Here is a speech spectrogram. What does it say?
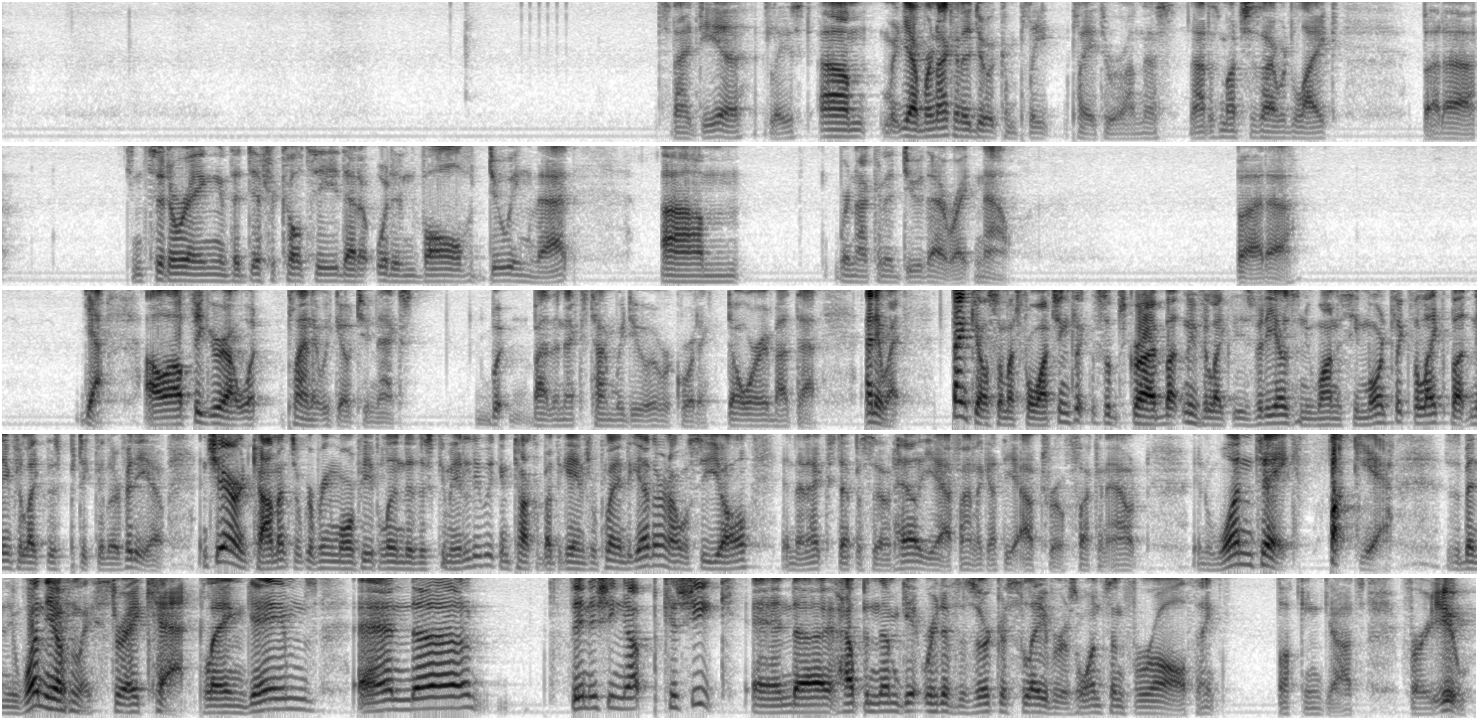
It's an idea, at least. Um, yeah, we're not going to do a complete playthrough on this. Not as much as I would like. But, uh, considering the difficulty that it would involve doing that, um, we're not going to do that right now. But, uh, yeah, I'll, I'll figure out what planet we go to next by the next time we do a recording. Don't worry about that. Anyway, thank you all so much for watching. Click the subscribe button if you like these videos and you want to see more. Click the like button if you like this particular video. And share and comment so we can bring more people into this community. We can talk about the games we're playing together. And I will see y'all in the next episode. Hell yeah, I finally got the outro fucking out in one take. Fuck yeah. This has been the one, the only Stray Cat playing games and uh, finishing up Kashyyyk and uh, helping them get rid of the Czerka slavers once and for all. Thank fucking gods for you.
